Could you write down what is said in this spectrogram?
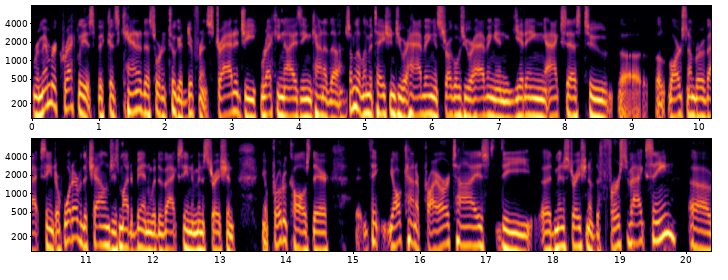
remember correctly, it's because Canada sort of took a different strategy, recognizing kind of the some of the limitations you were having and struggles you were having in getting access to uh, a large number of vaccines or whatever the challenges might have been with the vaccine administration, you know, protocols there. I think y'all kind of prioritized the administration of the first vaccine uh,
